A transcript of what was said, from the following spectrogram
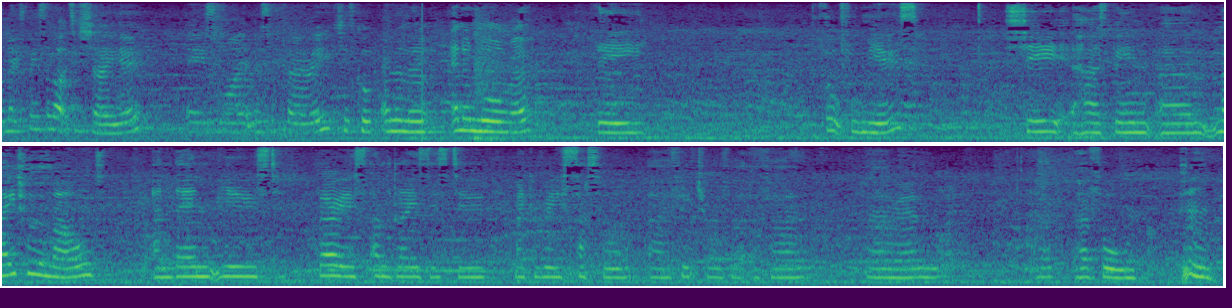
The next piece I'd like to show you is my little fairy. She's called Eleanor, Eleanora, the Thoughtful Muse. She has been um, made from a mould and then used various underglazes to make a really subtle uh, feature of, of her, her, um, her, her form.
